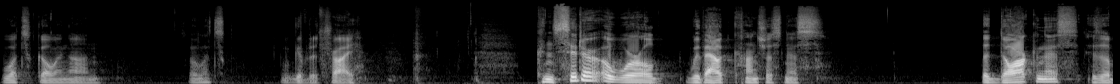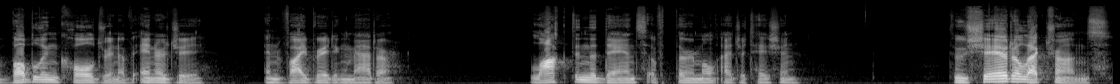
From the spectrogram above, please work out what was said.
what's going on. So let's we'll give it a try. Consider a world without consciousness. The darkness is a bubbling cauldron of energy and vibrating matter locked in the dance of thermal agitation. Through shared electrons,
